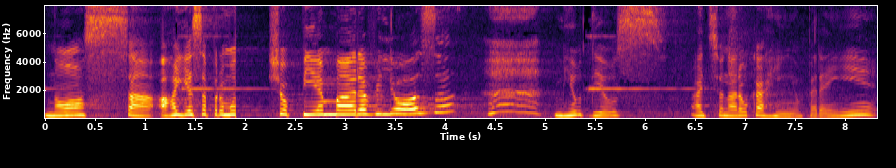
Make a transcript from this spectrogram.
Nossa, ai, essa promoção Shopee é maravilhosa. Meu Deus. Adicionar ao carrinho, peraí.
